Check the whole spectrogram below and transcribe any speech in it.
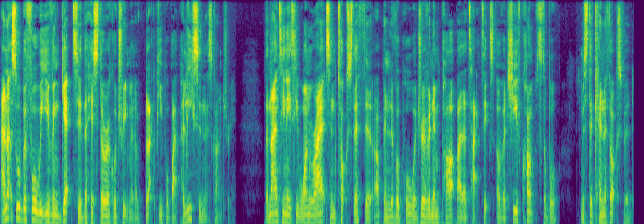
And that's all before we even get to the historical treatment of black people by police in this country. The 1981 riots in Toxteth uh, up in Liverpool were driven in part by the tactics of a chief constable, Mr. Kenneth Oxford,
